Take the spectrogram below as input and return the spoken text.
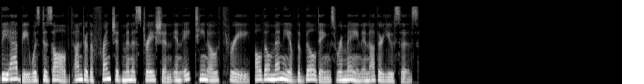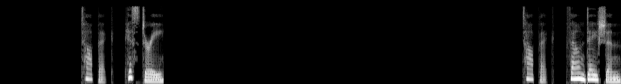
The abbey was dissolved under the French administration in 1803, although many of the buildings remain in other uses. History Foundation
